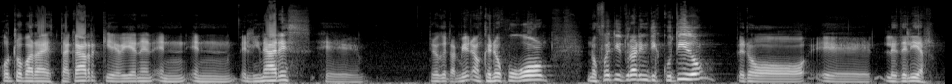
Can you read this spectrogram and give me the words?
otro para destacar que habían en, en- en- en Linares, eh, creo que también, aunque no jugó, no fue titular indiscutido, pero eh, Letelier.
